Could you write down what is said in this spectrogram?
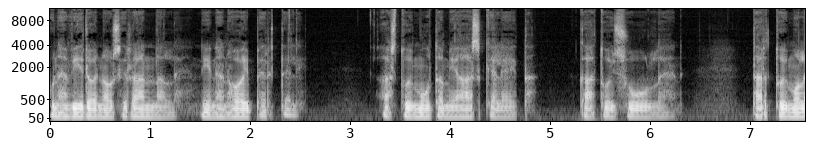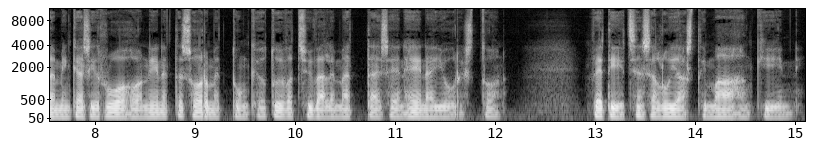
Kun hän vihdoin nousi rannalle, niin hän hoiperteli. Astui muutamia askeleita, kaatui suulleen tarttui molemmin käsin ruohoon niin, että sormet tunkeutuivat syvälle mättäiseen heinäjuuristoon. Veti itsensä lujasti maahan kiinni.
